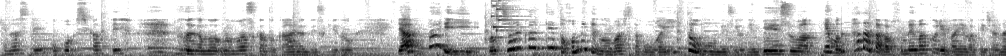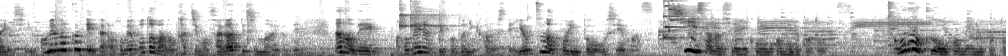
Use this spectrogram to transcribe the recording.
けなしておこ叱って なんか伸ばすかとかあるんですけどやっぱりどちらかっていうと褒めて伸ばした方がいいと思うんですよねベースは。でもただただ褒めまくればいいわけじゃないし褒めまくっていたら褒め言葉の価値も下がってしまうよね。なので褒めるってことに関して4つのポイントを教えます。小さな成功を褒めること。努力を褒めること。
